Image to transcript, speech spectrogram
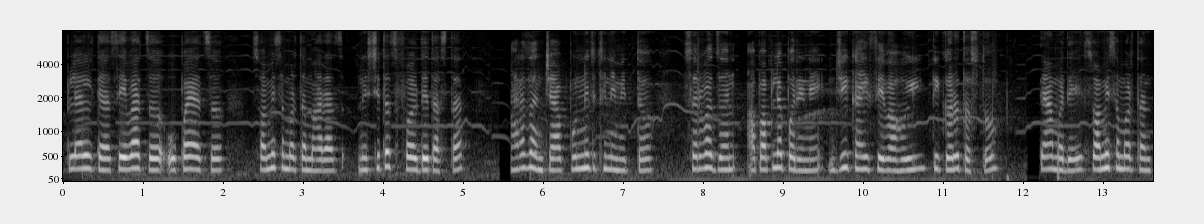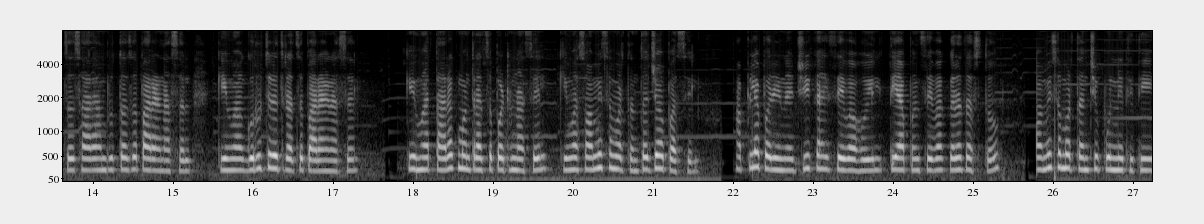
आपल्याला त्या सेवाचं उपायाचं स्वामी समर्थ महाराज निश्चितच फळ देत असतात. महाराजांच्या पुण्यतिथीनिमित्त सर्वजण आपापल्या परीने जी काही सेवा होईल ती करत असतो. त्यामध्ये स्वामी समर्थांचं सारामृताचं पारायण असेल किंवा गुरुचरित्राचं पारायण असेल किंवा तारक मंत्राचं पठण असेल किंवा स्वामी समर्थांचा जप असेल. आपल्या परीने जी काही सेवा होईल ती आपण सेवा करत असतो. स्वामी समर्थांची पुण्यतिथी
